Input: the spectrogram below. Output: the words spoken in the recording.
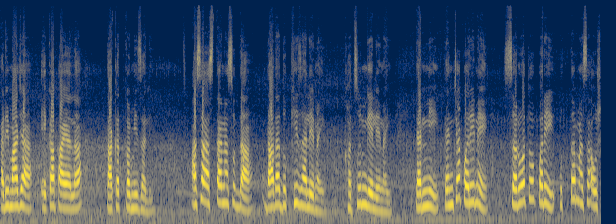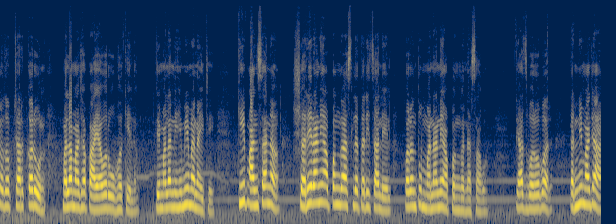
आणि माझ्या एका पायाला ताकद कमी झाली. असं असतानासुद्धा दादा दुःखी झाले नाही खचून गेले नाही. त्यांनी त्यांच्या परीने सर्वतोपरी उत्तम असा औषधोपचार करून मला माझ्या पायावर उभं केलं. ते मला नेहमी म्हणायचे की माणसानं शरीराने अपंग असलं तरी चालेल परंतु मनाने अपंग नसावं. त्याचबरोबर त्यांनी माझ्या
